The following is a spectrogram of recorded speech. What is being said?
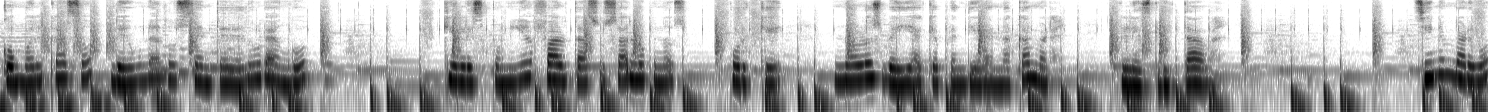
como el caso de una docente de Durango que les ponía falta a sus alumnos porque no los veía que aprendieran la cámara y les gritaba. Sin embargo,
